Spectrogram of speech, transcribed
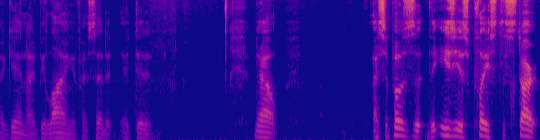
again, I'd be lying if I said it, it didn't. Now, I suppose the, easiest place to start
